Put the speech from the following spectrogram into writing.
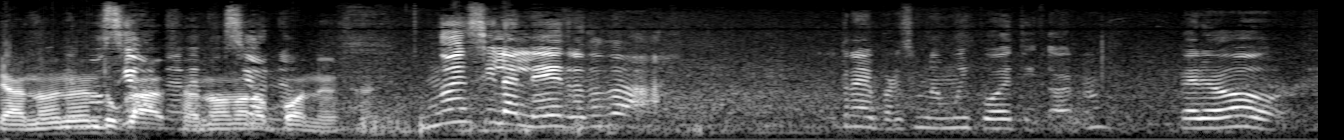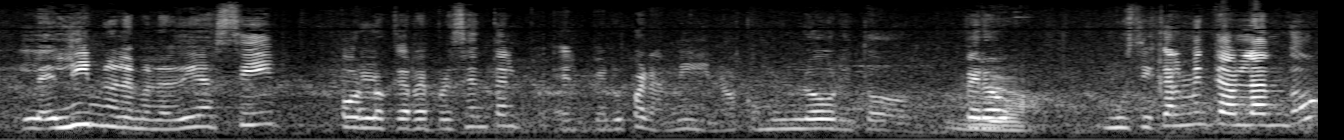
Ya, no, no en tu casa, no, no lo pones. No en sí la letra, ta, letra me parece una muy poética, ¿no? Pero el himno, la melodía, sí, por lo que representa el, el Perú para mí, ¿no? Como un logro y todo. Pero Ya. musicalmente hablando,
